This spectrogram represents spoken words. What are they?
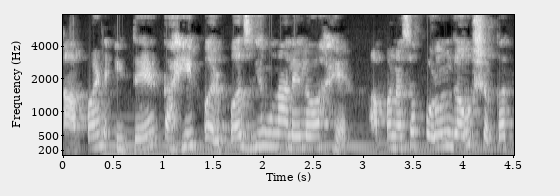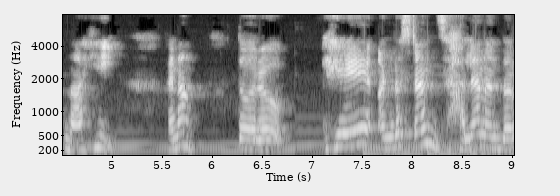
आपण इथे काही पर्पज घेऊन आलेलो आहे. आपण असं पळून जाऊ शकत नाही. है ना? तर हे अंडरस्टँड झाल्यानंतर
